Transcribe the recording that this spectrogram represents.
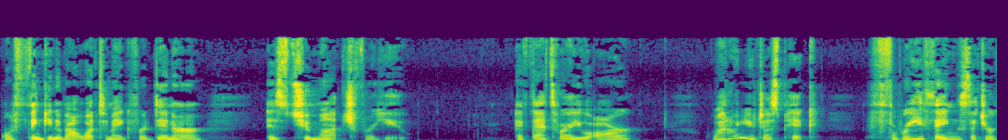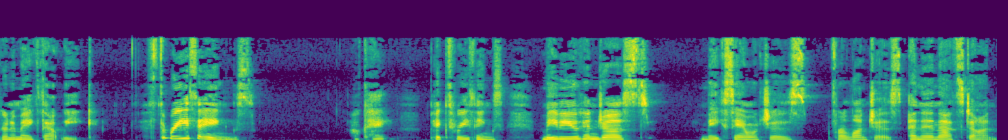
or thinking about what to make for dinner is too much for you. If that's where you are, why don't you just pick 3 things that you're going to make that week? 3 things. Okay? Pick three things. Maybe you can just make sandwiches for lunches and then that's done.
